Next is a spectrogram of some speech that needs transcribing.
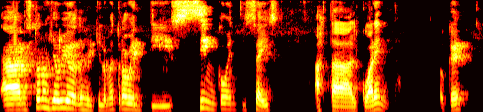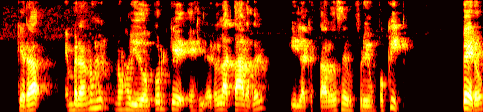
a nosotros nos llovió desde el kilómetro 25, 26 hasta el 40, ¿ok? Que era, en verdad nos, nos ayudó porque era la tarde y la tarde se enfrió un poquito. Pero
